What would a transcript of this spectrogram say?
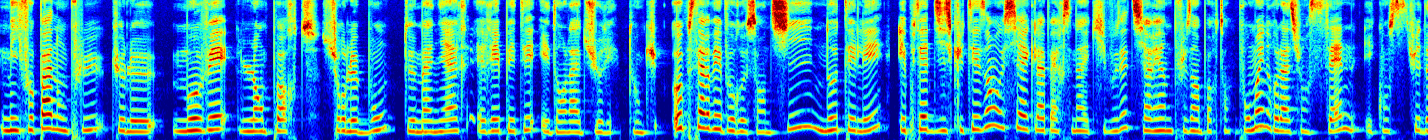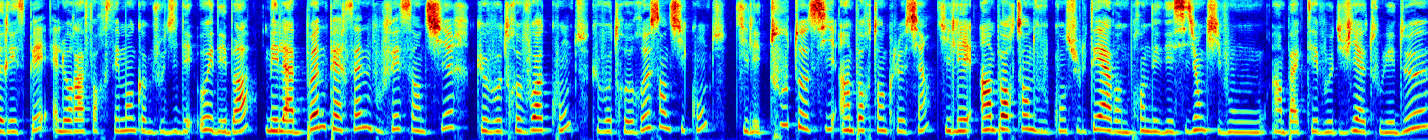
Mais il faut pas non plus que le mauvais l'emporte sur le bon de manière répétée et dans la durée. Donc, observez vos ressentis, notez-les et peut-être discutez-en aussi avec la personne avec qui vous êtes s'il n'y a rien de plus important. Pour moi, une relation saine est constituée de respect elle aura forcément, comme je vous dis, des hauts et des bas, mais la bonne personne vous fait sentir que votre voix compte, que votre ressenti compte, qu'il est tout aussi important que le sien, qu'il est important de vous consulter avant de prendre des décisions qui vont impacter votre vie à tous les deux,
